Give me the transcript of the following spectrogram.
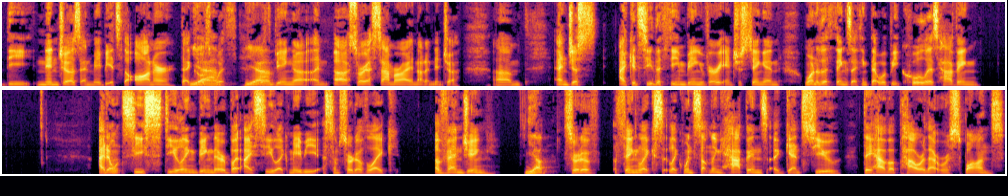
the ninjas and maybe it's the honor that yeah, goes with yeah. with being a, a uh, sorry a samurai not a ninja um, and just i could see the theme being very interesting and one of the things i think that would be cool is having i don't see stealing being there but i see like maybe some sort of like avenging yeah sort of thing like like when something happens against you they have a power that responds.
